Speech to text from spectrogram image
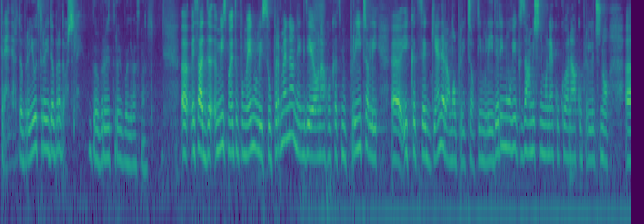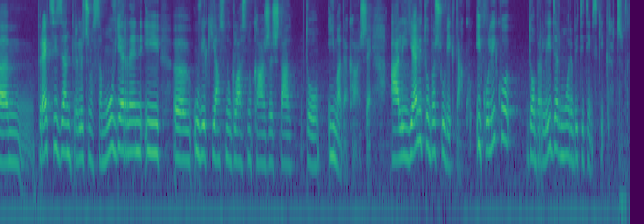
trener. Dobro jutro i dobrodošli. Dobro jutro i bolje vas našli. E sad, mi smo eto pomenuli Supermana, negdje onako kad smo pričali e, i kad se generalno priča o tim liderima, uvijek zamišljamo neko ko je onako prilično precizan, prilično samouvjeren i e, uvijek jasno, glasno kaže šta to ima da kaže. Ali je li to baš uvijek tako? I koliko dobar lider mora biti timski igrač?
